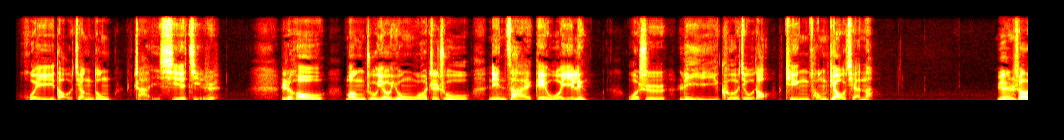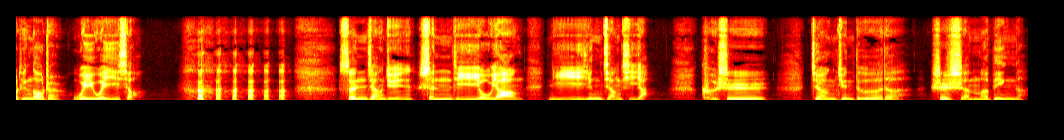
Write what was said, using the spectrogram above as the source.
回到江东暂歇几日。日后盟主有用我之处，您再给我一令，我是立刻就到，听从调遣呐。袁绍听到这儿，微微一笑，哈哈哈哈哈哈！孙将军身体有恙，理应江西呀。可是将军得的是什么病啊？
